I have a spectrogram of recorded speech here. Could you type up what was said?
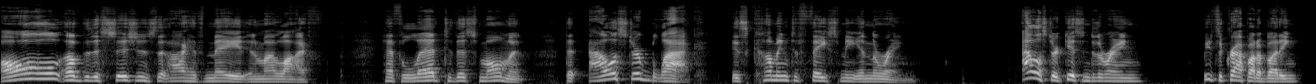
All of the decisions that I have made in my life have led to this moment that Aleister Black is coming to face me in the ring. Aleister gets into the ring, beats the crap out of Buddy.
